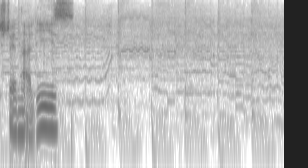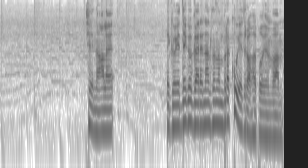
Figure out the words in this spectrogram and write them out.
Jeszcze jedna Elise. Ty, no ale... Tego jednego Garena to nam brakuje trochę, powiem wam.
